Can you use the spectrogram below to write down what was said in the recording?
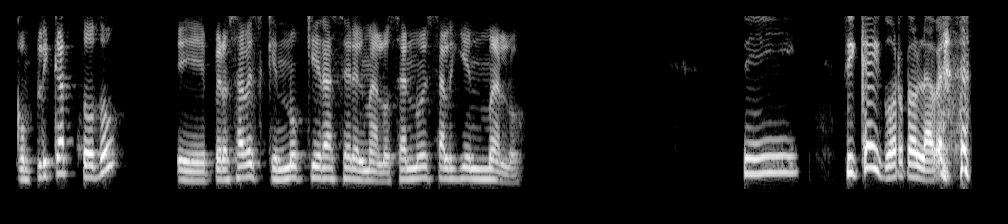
complica todo, eh, pero sabes que no quiere hacer el mal, o sea, no es alguien malo. Sí, sí cae gordo, la verdad.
